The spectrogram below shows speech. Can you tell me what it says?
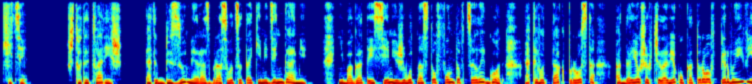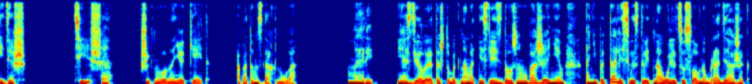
Кити, что ты творишь? Это безумие разбрасываться такими деньгами. Небогатые семьи живут на сто фунтов целый год, а ты вот так просто отдаешь их человеку, которого впервые видишь». «Тише», — шикнула на нее Кейт, а потом вздохнула. «Мэри, я сделала это, чтобы к нам отнеслись с должным уважением, а не пытались выставить на улицу словно бродяжек.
